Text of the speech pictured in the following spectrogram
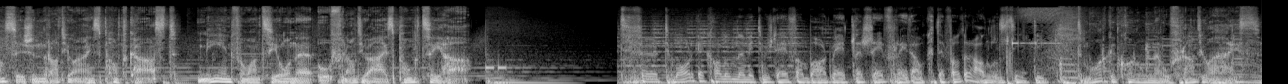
Das ist ein Radio 1 Podcast. Mehr Informationen auf radio1.ch. Für die Morgenkolumne mit dem Stefan Barmettler, Chefredakteur von der Handelszeitung. Die Morgenkolumne auf Radio 1.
